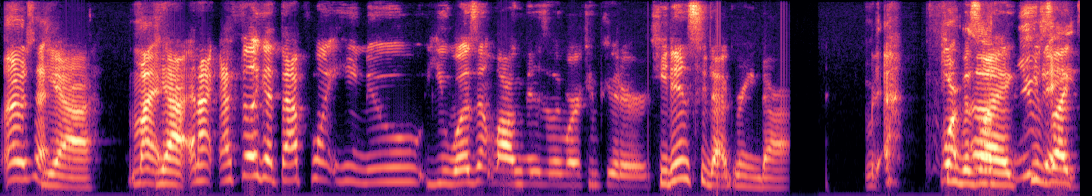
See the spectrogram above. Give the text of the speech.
What I'm gonna say? yeah. my Yeah. And I, I feel like at that point he knew you wasn't logged into the work computer. He didn't see that green dot. for he was a like, few he was days. like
